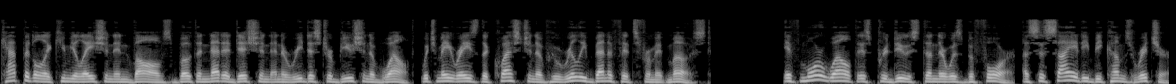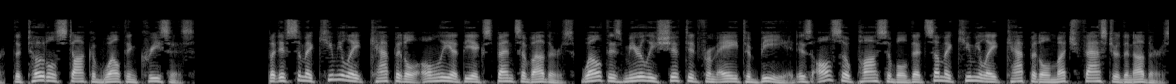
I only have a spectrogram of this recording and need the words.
capital accumulation involves both a net addition and a redistribution of wealth, which may raise the question of who really benefits from it most. If more wealth is produced than there was before, a society becomes richer, the total stock of wealth increases. But if some accumulate capital only at the expense of others, wealth is merely shifted from A to B. It is also possible that some accumulate capital much faster than others.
